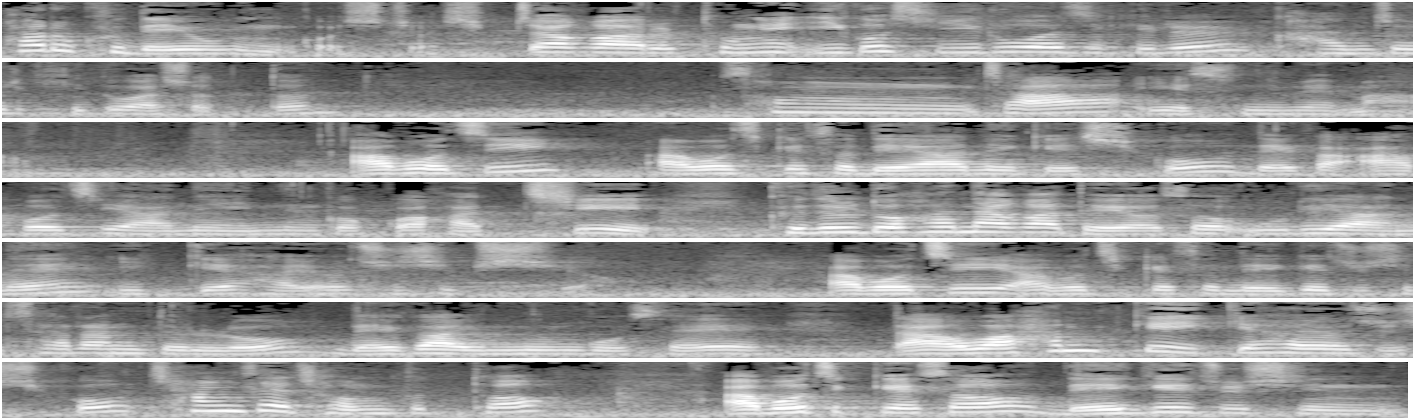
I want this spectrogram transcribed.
바로 그 내용인 것이죠. 십자가를 통해 이것이 이루어지기를 간절히 기도하셨던 성자 예수님의 마음. 아버지, 아버지께서 내 안에 계시고 내가 아버지 안에 있는 것과 같이 그들도 하나가 되어서 우리 안에 있게 하여 주십시오. 아버지, 아버지께서 내게 주신 사람들로 내가 있는 곳에 나와 함께 있게 하여 주시고 창세 전부터 아버지께서 내게 주신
